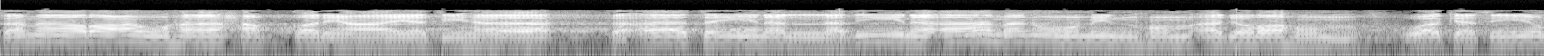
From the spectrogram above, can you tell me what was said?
فما رعوها حق رعايتها فآتينا الذين آمنوا منهم أجرهم وكثير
